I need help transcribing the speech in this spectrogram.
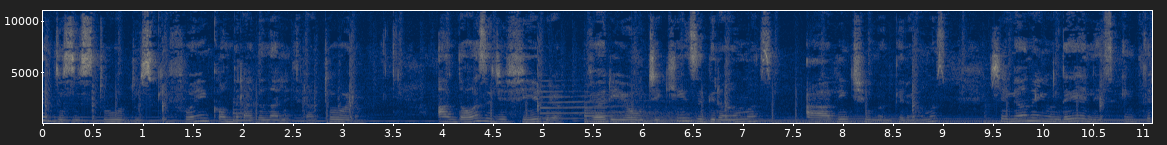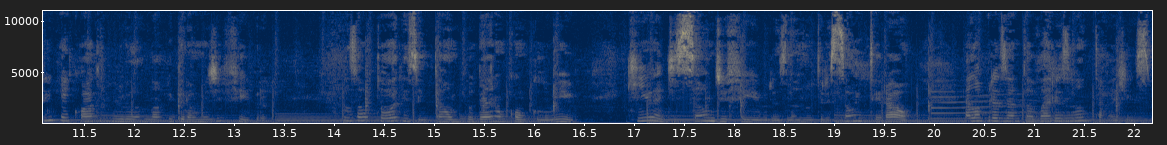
Maioria dos estudos que foi encontrado na literatura, a dose de fibra variou de 15 gramas a 21 gramas, chegando em um deles em 34,9 gramas de fibra. Os autores então puderam concluir que a adição de fibras na nutrição integral ela apresenta várias vantagens.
